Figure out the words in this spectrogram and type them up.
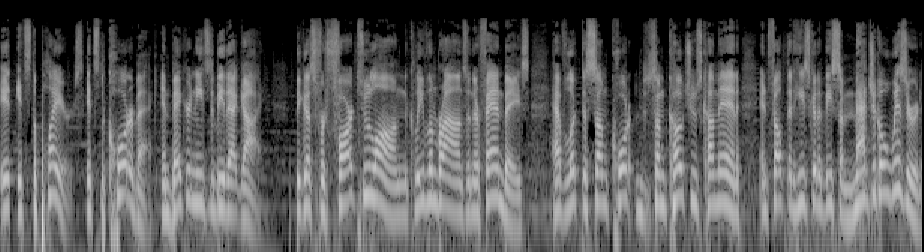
it, it's the players, it's the quarterback, and Baker needs to be that guy because for far too long, the Cleveland Browns and their fan base have looked to some some coach who's come in and felt that he's going to be some magical wizard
